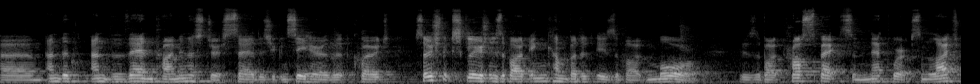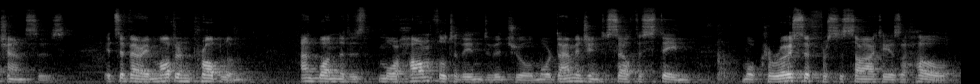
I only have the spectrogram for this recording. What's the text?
Um, and, the, and the then Prime Minister said, as you can see here, that, quote, social exclusion is about income, but it is about more. It is about prospects and networks and life chances. It's a very modern problem and one that is more harmful to the individual, more damaging to self esteem, more corrosive for society as a whole,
